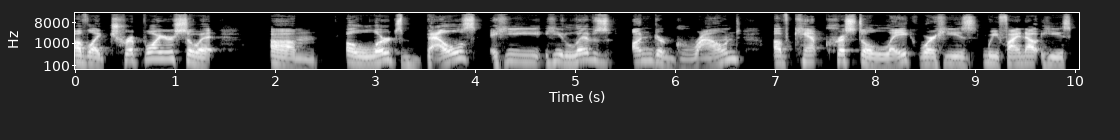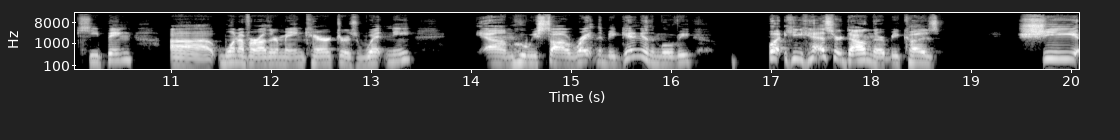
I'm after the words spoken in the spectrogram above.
of like tripwires so it um alerts bells he he lives underground of camp crystal lake where he's we find out he's keeping uh one of our other main characters whitney um who we saw right in the beginning of the movie but he has her down there because she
